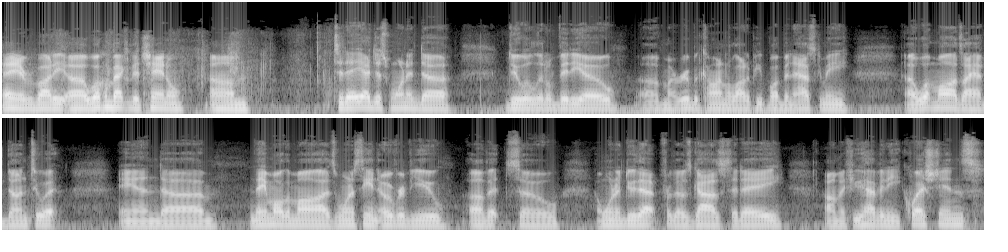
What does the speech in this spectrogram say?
Hey everybody, uh, welcome back to the channel. Um, today I just wanted to do a little video of my Rubicon. A lot of people have been asking me uh, what mods I have done to it and um, name all the mods, want to see an overview of it. So I want to do that for those guys today. Um, if you have any questions,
